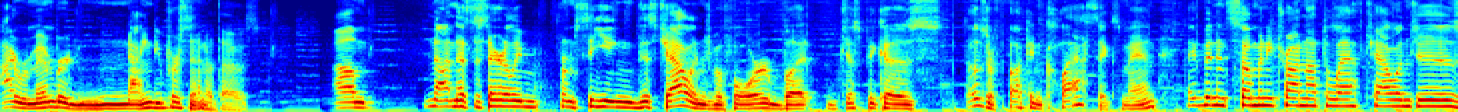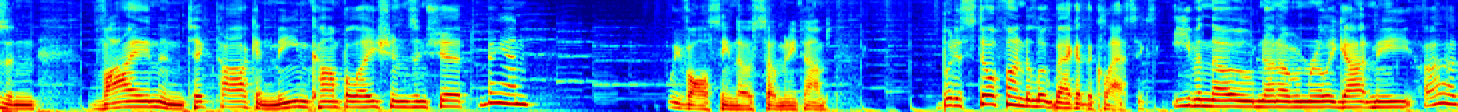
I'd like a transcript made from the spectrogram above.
I remembered 90% of those. Um, not necessarily from seeing this challenge before, but just because those are fucking classics, man. They've been in so many try not to laugh challenges and Vine and TikTok and meme compilations and shit. Man, we've all seen those so many times. But it's still fun to look back at the classics, even though none of them really got me. Uh,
